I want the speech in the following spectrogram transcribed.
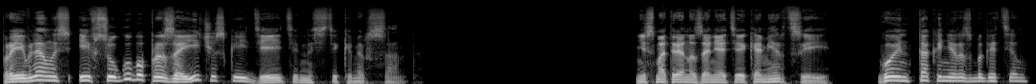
проявлялась и в сугубо прозаической деятельности коммерсанта. Несмотря на занятия коммерцией, Гоин так и не разбогател,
